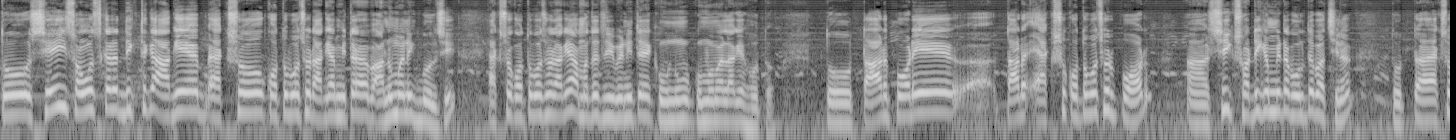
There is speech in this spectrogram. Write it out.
তো সেই সংস্কারের দিক থেকে আগে একশো কত বছর আগে, আমি এটা আনুমানিক বলছি, একশো কত বছর আগে আমাদের ত্রিবেণীতে কুম্ভ- মেলা আগে হতো। তো তারপরে তার একশো কত বছর পর ঠিক সঠিক আমি এটা বলতে পারছি না তো একশো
